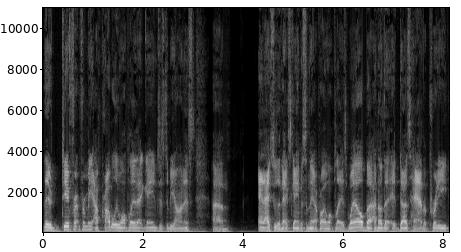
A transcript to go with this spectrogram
they're different for me. I probably won't play that game just to be honest. Um, and actually, the next game is something I probably won't play as well. But I know that it does have a pretty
